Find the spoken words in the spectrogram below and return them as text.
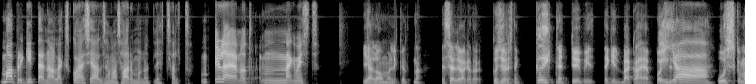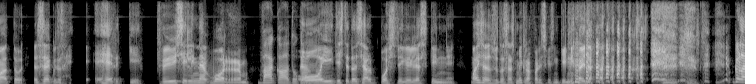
ma Brigittena oleks kohe sealsamas armunud lihtsalt, ülejäänud nägemist. ja loomulikult noh ja see oli väga tore, kusjuures need kõik need tüübid tegid väga head postid, uskumatu. Ja see, kuidas Herki füüsiline vorm. Väga tugev. Hoidis teda seal posti küljes kinni, ma ise suuda sellest mikrofonist käisin kinni hoida. Kuule,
